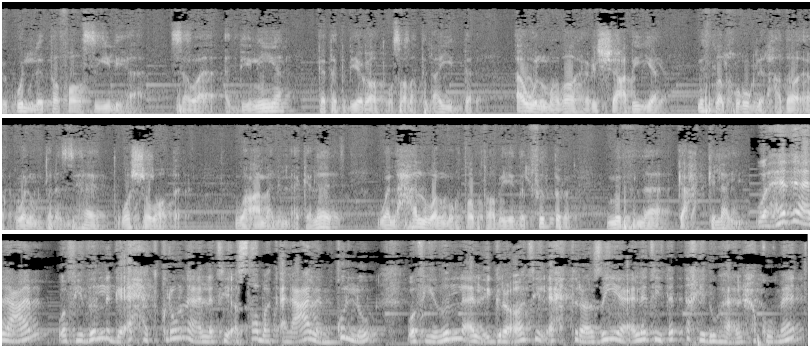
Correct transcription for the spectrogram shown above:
بكل تفاصيلها سواء الدينية كتكبيرات وصلاة العيد أو المظاهر الشعبية مثل الخروج للحدائق والمتنزهات والشواطئ وعمل الأكلات والحلوى المرتبطة بعيد الفطر مثل كحك العيد وهذا العام وفي ظل جائحة كورونا التي أصابت العالم كله وفي ظل الإجراءات الاحترازية التي تتخذها الحكومات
